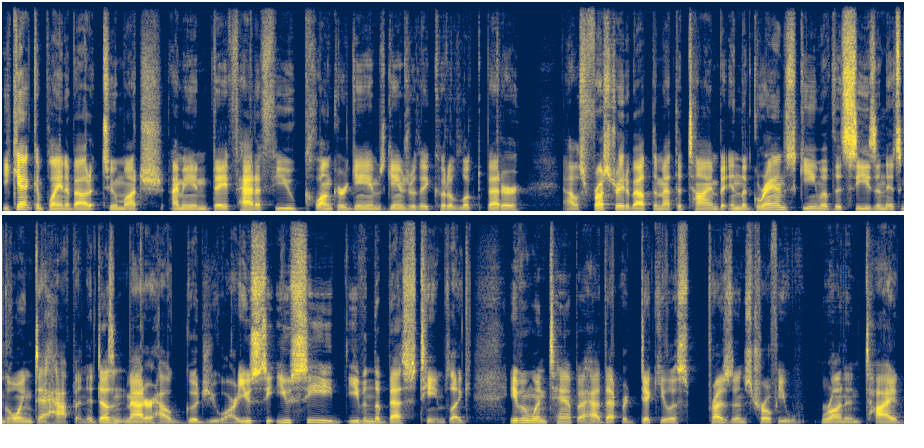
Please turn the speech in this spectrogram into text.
You can't complain about it too much. I mean, they've had a few clunker games, games where they could have looked better. I was frustrated about them at the time, but in the grand scheme of the season, it's going to happen. It doesn't matter how good you are. You see, you see, even the best teams, like even when Tampa had that ridiculous President's Trophy run and tied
